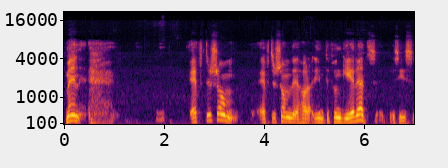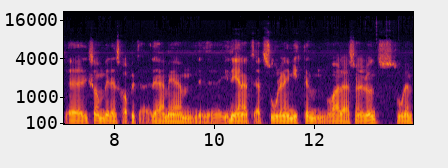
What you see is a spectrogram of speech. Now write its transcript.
Men eftersom eftersom det har inte fungerat precis eh, liksom vetenskapligt eh, det här med mm, eh, idén att, att solen är i mitten och alla snurrar runt solen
